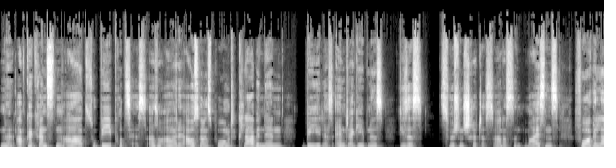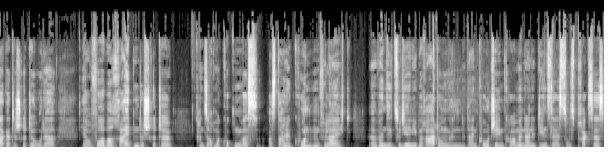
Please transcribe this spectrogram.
einen abgegrenzten A zu B Prozess. Also A der Ausgangspunkt, klar benennen, B das Endergebnis dieses Zwischenschrittes. Ja, das sind meistens vorgelagerte Schritte oder ja, vorbereitende Schritte. Kannst du auch mal gucken, was, was deine Kunden vielleicht wenn sie zu dir in die Beratung, in dein Coaching kommen, in deine Dienstleistungspraxis,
